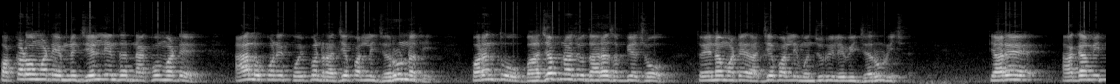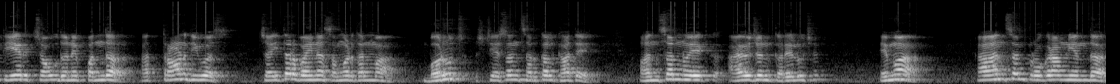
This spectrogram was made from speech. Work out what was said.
પકડવા માટે, એમને જેલની અંદર નાખવા માટે આ લોકોને કોઈ પણ રાજ્યપાલની જરૂર નથી. પરંતુ ભાજપના જો ધારાસભ્ય છો, તો એના માટે રાજ્યપાલની મંજૂરી લેવી જરૂરી છે. ત્યારે આગામી તેર, ચૌદ અને પંદર આ ત્રણ દિવસ ચૈતરભાઈના સમર્થનમાં ભરૂચ સ્ટેશન સર્કલ ખાતે અનશનનું એક આયોજન કરેલું છે. એમાં આ અનશન પ્રોગ્રામની અંદર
